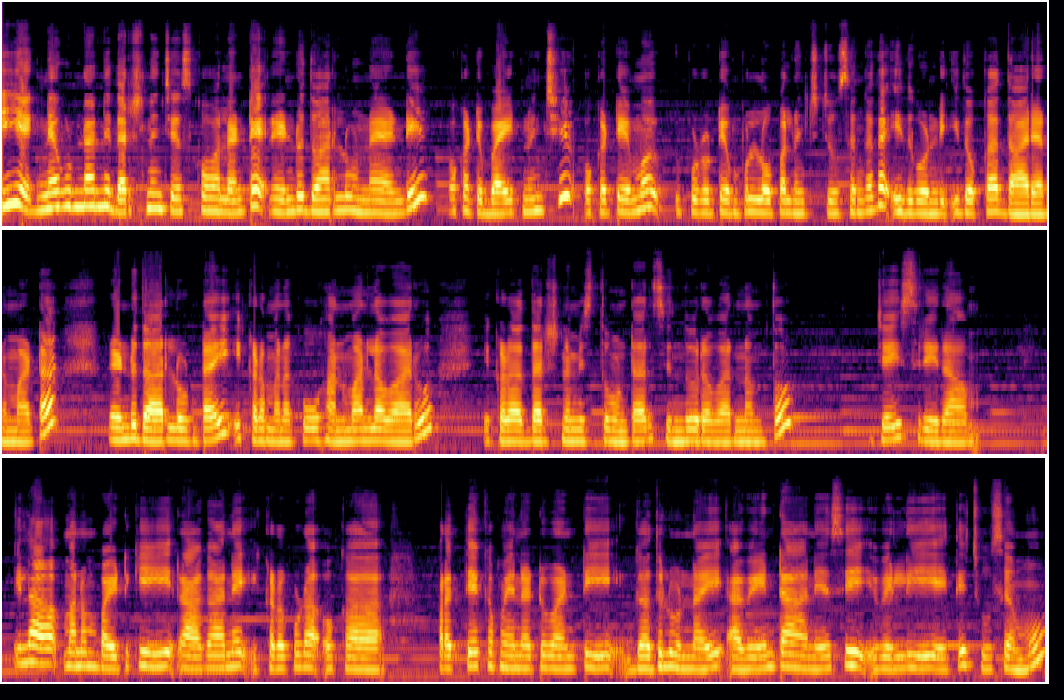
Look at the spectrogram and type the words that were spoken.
ఈ యజ్ఞగుండాన్ని దర్శనం చేసుకోవాలంటే రెండు దారులు ఉన్నాయండి. ఒకటి బయట నుంచి ఒకటేమో ఇప్పుడు టెంపుల్ లోపల నుంచి చూసాం కదా ఇదిగోండి ఇది ఒక దారి అనమాట రెండు దారులు ఉంటాయి. ఇక్కడ మనకు హనుమాన్ల వారు ఇక్కడ దర్శనమిస్తూ ఉంటారు సింధూర వర్ణంతో. జై శ్రీరామ్. ఇలా మనం బయటికి రాగానే ఇక్కడ కూడా ఒక ప్రత్యేకమైనటువంటి గదులు ఉన్నాయి. అవేంటా అనేసి వెళ్ళి అయితే చూసాము.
